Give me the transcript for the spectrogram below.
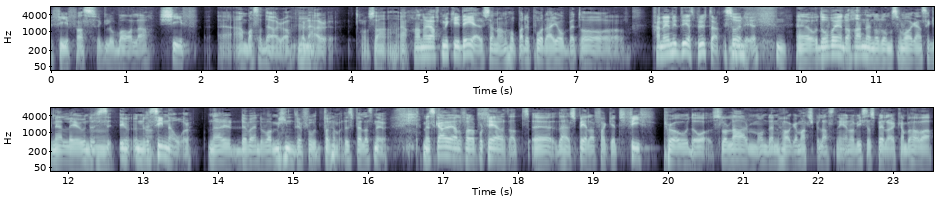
Fifas globala chief eh, ambassadör för mm. det här så, ja, han har ju haft mycket idéer sen han hoppade på det här jobbet. Och... Han är en idéspruta. Så är det ju. Mm. och då var ju ändå han en av de som var ganska gnällig under, mm. under ja. sina år. När det var ändå var mindre fotboll än vad det spelas nu. Men Sky har i alla fall rapporterat att eh, det här spelarfacket FIF Pro då slår larm om den höga matchbelastningen. Och vissa spelare kan behöva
